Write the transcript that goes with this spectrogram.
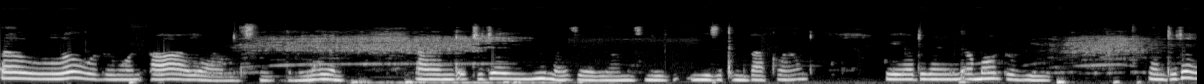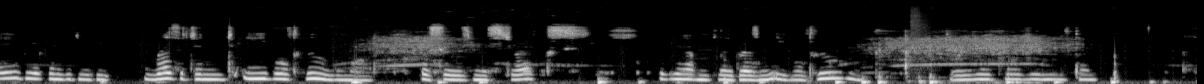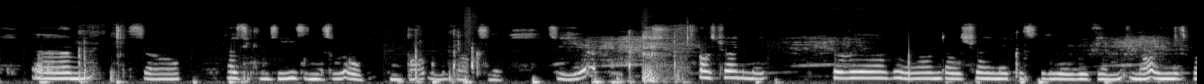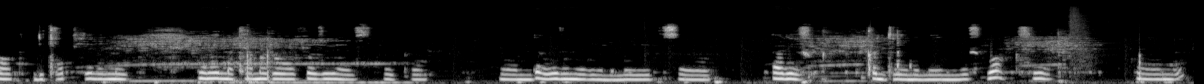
Hello everyone, I am Sneak Chameleon, and today you might hear the honest music in the background. We are doing a mod review, and today we are going to be doing the Resident Evil 2 mod. This is Mr. X. If you haven't played Resident Evil 2, the remake version can. Um, so, as you can see, he's in this little compartment box here. So yeah, I was trying to make earlier around. I was trying to make this video with him not in this box, but he kept hitting me. I made my camera go all fuzzy as like that, and I wasn't really in the mood, so I just contained him in this box here. And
